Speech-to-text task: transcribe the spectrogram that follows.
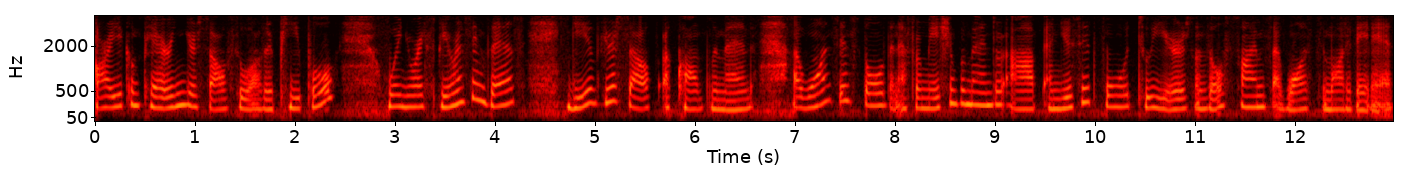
Are you comparing yourself to other people? When you're experiencing this, give yourself a compliment. I once installed an affirmation reminder app and used it for two years on those times I was demotivated.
